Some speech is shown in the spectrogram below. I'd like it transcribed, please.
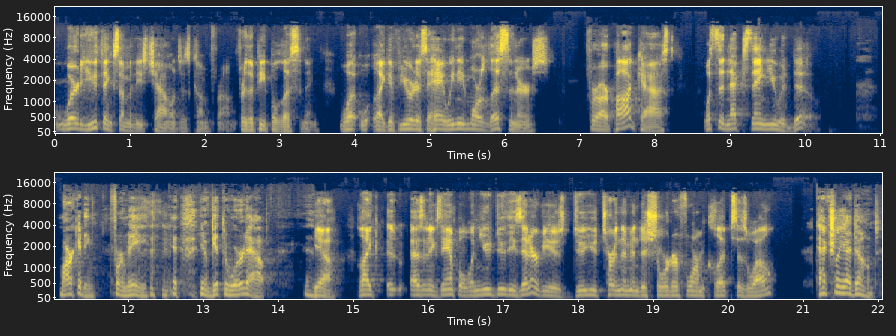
where do you think some of these challenges come from for the people listening? What like if you were to say, "Hey, we need more listeners for our podcast," what's the next thing you would do? Marketing for me, you know, get the word out. Yeah. Like uh, as an example when you do these interviews do you turn them into shorter form clips as well? Actually i don't.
